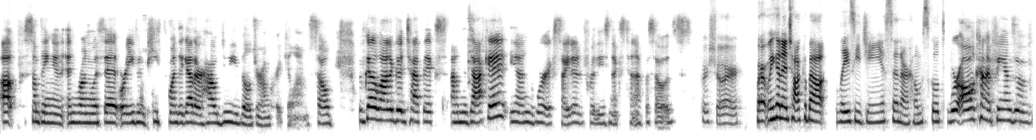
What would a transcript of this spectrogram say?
up something and, and run with it or even piece one together how do you build your own curriculum so we've got a lot of good topics on the docket and we're excited for these next 10 episodes for sure aren't we going to talk about lazy genius in our homeschool t- we're all kind of fans of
